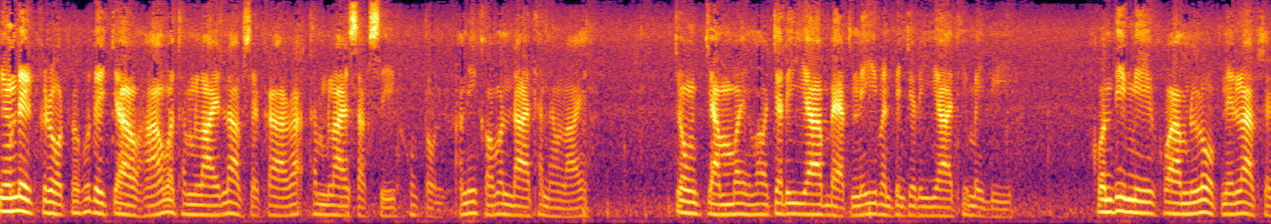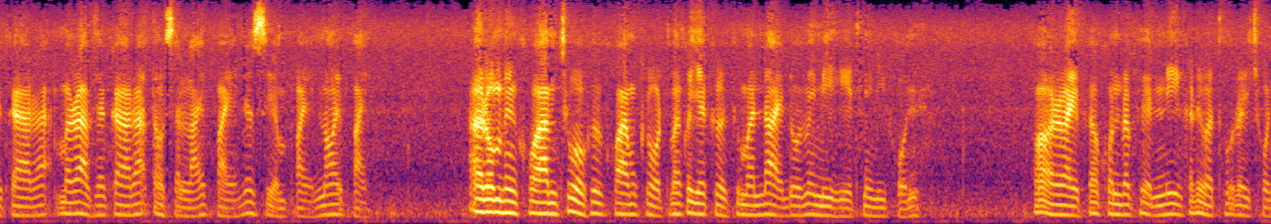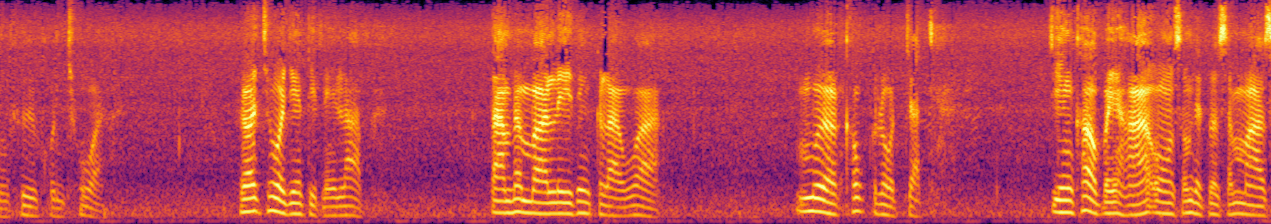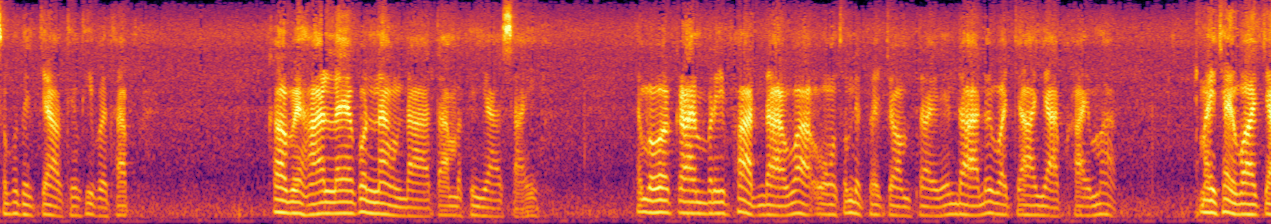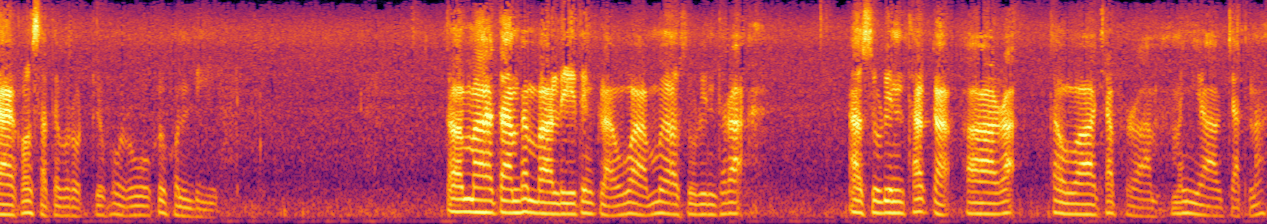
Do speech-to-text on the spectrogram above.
ยังได้โกรธพระพุทธเจ้าหาว่าทำลายลาบสการะทำลายศักดิ์ศรีของตน อันนี้ขอบรรดาท่านทั้งหลาย จงจำไว้ว่าจริยาแบบนี้มันเป็นจริยาที่ไม่ดี คนที่มีความโลภในลาบสการะเมื่อลาบสการะต้องสลายไปและเสื่อมไปน้อยไป อารมณ์แห่งความชั่วคือความโกรธมันก็จะเกิดขึ้นมาได้ โดยไม่มีเหตุไม่มีผล เพราะอะไรเพราะคนประเภทนี้เขาเรียกว่าทุเรชนคือคนชั่ว เพราะชั่วยังติดในลาบ ตามพระบาลีที่กล่าวว่าเมื่อเขาโกรธจัด จึงเข้าไปหาองค์สมเด็จพระสัมมาสัมพุทธเจ้าถึงที่ประทับ เข้าไปหาแล้วก็นั่งด่าตามมัธยาศัยท่านบอกว่าการบริพาทด่าว่าองค์สมเด็จพระจอมไตรเนี่ยด่าด้วยวาจาหยาบคายมาก ไม่ใช่วาจาของสัตว์บรุษคือผู้รู้คือคนดี ต่อมาตามพระบาลีท่านกล่าวว่าเมื่ออสุรินทระ อสุรินทกะภาระทวาชพรามไมันยาวจัดนะ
